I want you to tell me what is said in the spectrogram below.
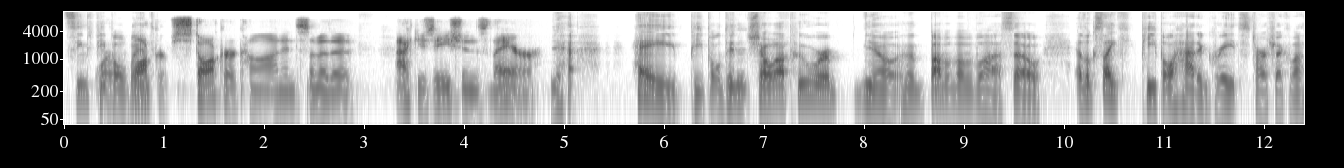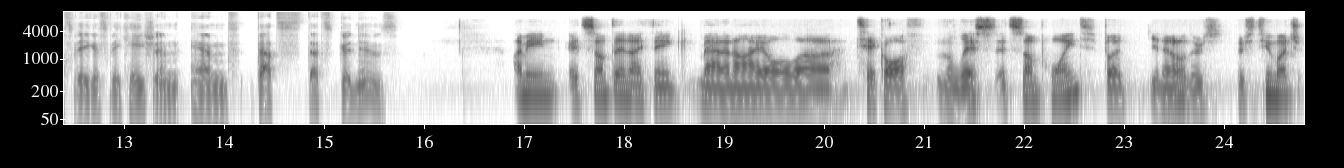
seems people or went Walker Stalker Con and some of the accusations there. Yeah, hey, people didn't show up who were, you know, blah, blah, blah, blah, blah. So it looks like people had a great Star Trek Las Vegas vacation, and that's that's good news. I mean, it's something I think Matt and I will uh, tick off the list at some point, but you know, there's there's too much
